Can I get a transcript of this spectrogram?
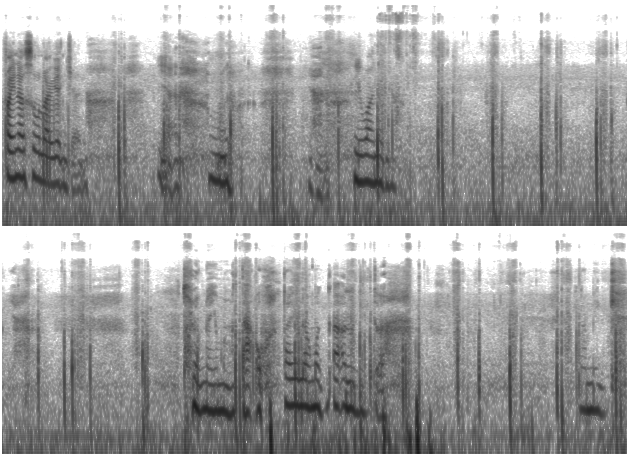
Final solar yan dyan. Ayan. Mm. Ayan. Liwanag na. tulog na yung mga tao. Tayo lang mag aano dito. ah. Lamig.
